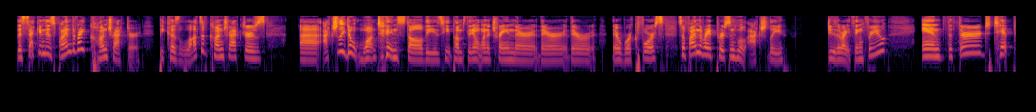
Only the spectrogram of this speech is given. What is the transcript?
The second is find the right contractor because lots of contractors uh, actually don't want to install these heat pumps. They don't want to train their their their their workforce. So find the right person who will actually do the right thing for you. And the third tip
